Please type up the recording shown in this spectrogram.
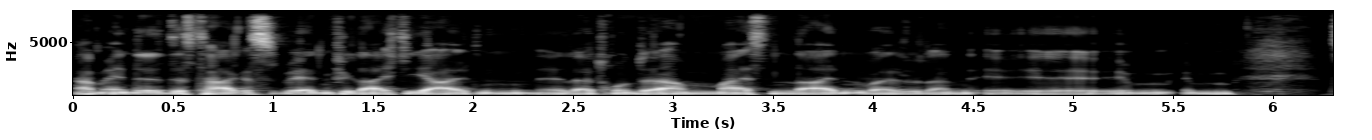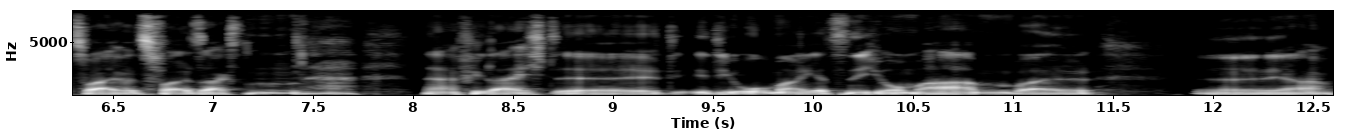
am Ende des Tages werden vielleicht die Alten äh, darunter am meisten leiden, weil du dann äh, im, im Zweifelsfall sagst, hm, na, vielleicht äh, die, die Oma jetzt nicht umarmen, weil äh, ja,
